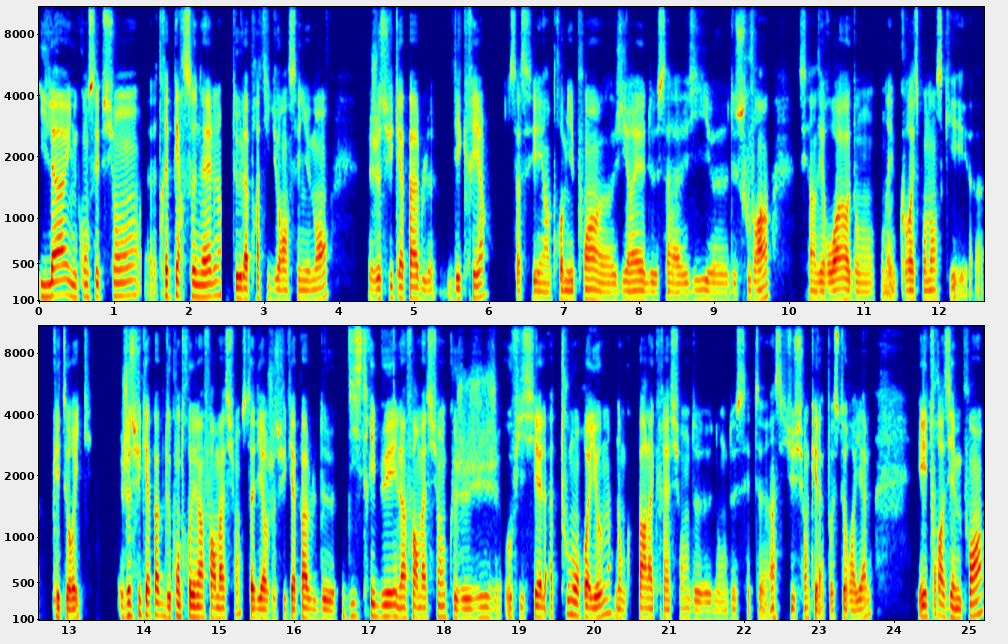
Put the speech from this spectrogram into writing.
il a une conception très personnelle de la pratique du renseignement. Je suis capable d'écrire, ça c'est un premier point, j'irais, de sa vie de souverain. C'est un des rois dont on a une correspondance qui est pléthorique. Je suis capable de contrôler l'information, c'est-à-dire je suis capable de distribuer l'information que je juge officielle à tout mon royaume, donc par la création de, donc de cette institution qui est la Poste royale. Et troisième point,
